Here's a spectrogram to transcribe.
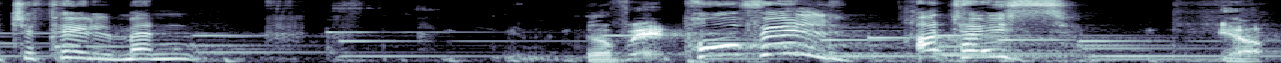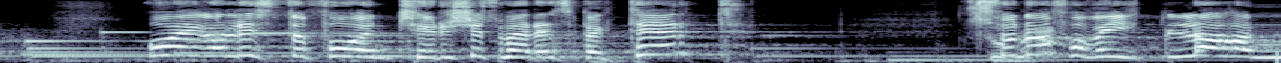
Ikke fyll, men påfyll av tøys. Ja. Og jeg har lyst til å få en kirke som er respektert. Så da får vi la han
